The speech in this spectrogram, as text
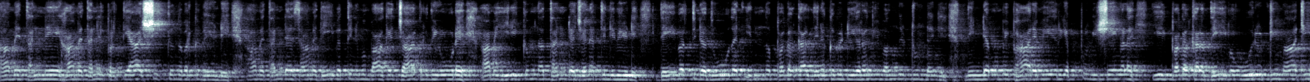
ആമെ തന്നെ ആമെ തന്നിൽ പ്രത്യാശിക്കുന്നവർക്ക് വേണ്ടി ആമെ തന്റെ ആമെ ദൈവത്തിന് മുമ്പാകെ ജാഗ്രതയോടെ ആമെ ഇരിക്കുന്ന തന്റെ ജനത്തിന് വേണ്ടി ദൈവത്തിന്റെ ദൂതൻ ഇന്ന് പകൽക്കാൽ നിനക്ക് വേണ്ടി ഇറങ്ങി വന്നിട്ടുണ്ടെങ്കിൽ നിന്റെ മുമ്പിൽ ഭാരമേറിയ വിഷയങ്ങളെ ഈ പകൽക്കാലം ദൈവം ഉരുട്ടി മാറ്റി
